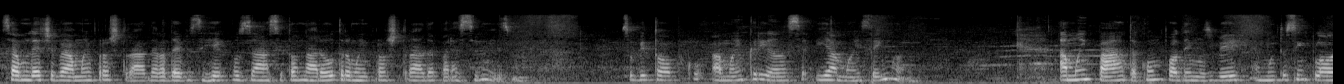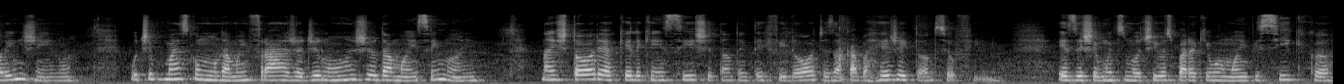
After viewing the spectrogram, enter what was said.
Se a mulher tiver a mãe prostrada, ela deve se recusar a se tornar outra mãe prostrada para si mesma. Subtópico: A mãe criança e a mãe sem mãe. A mãe parta, como podemos ver, é muito simplória e ingênua. O tipo mais comum da mãe frágil é de longe o da mãe sem mãe. Na história, aquele que insiste tanto em ter filhotes acaba rejeitando seu filho. Existem muitos motivos para que uma mãe psíquica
